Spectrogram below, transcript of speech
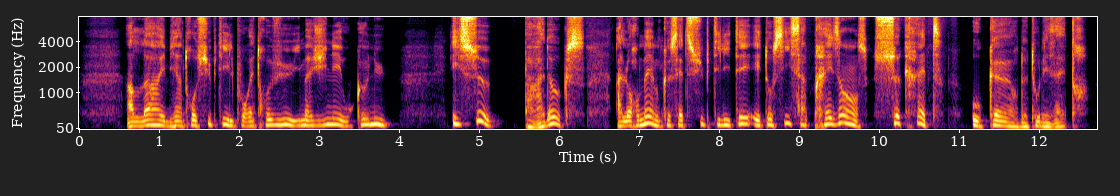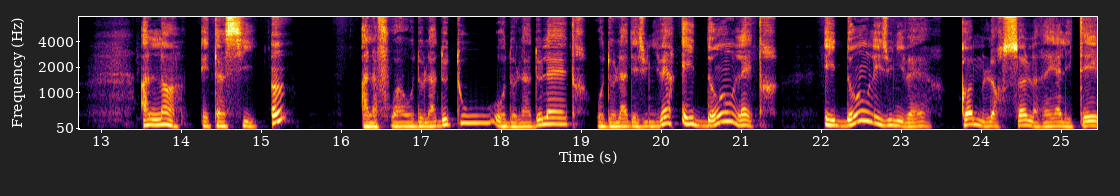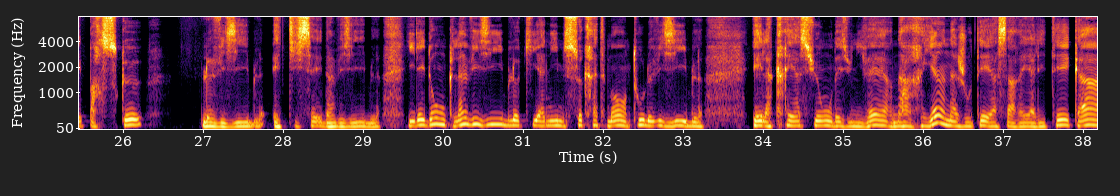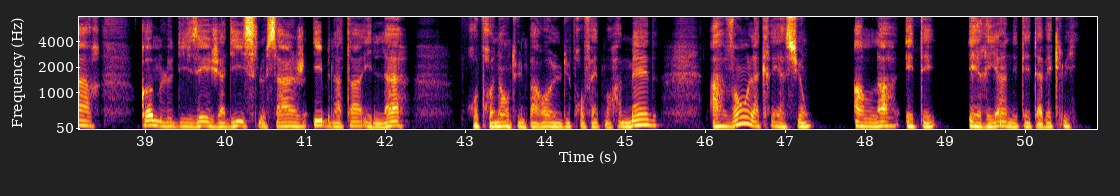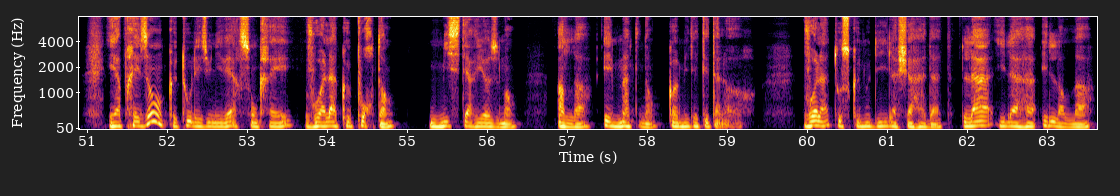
Allah est bien trop subtil pour être vu, imaginé ou connu. Et ce, paradoxe, alors même que cette subtilité est aussi sa présence secrète au cœur de tous les êtres. Allah est ainsi un, à la fois au-delà de tout, au-delà de l'être, au-delà des univers, et dans l'être, et dans les univers, comme leur seule réalité, parce que le visible est tissé d'invisible. Il est donc l'invisible qui anime secrètement tout le visible, et la création des univers n'a rien ajouté à sa réalité, car comme le disait jadis le sage Ibn Illah, reprenant une parole du prophète Mohammed, avant la création, Allah était et rien n'était avec lui. Et à présent que tous les univers sont créés, voilà que pourtant, mystérieusement, Allah est maintenant comme il était alors. Voilà tout ce que nous dit la Shahadat. La ilaha illallah.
